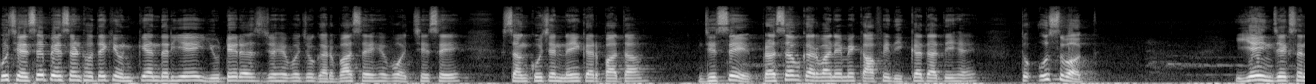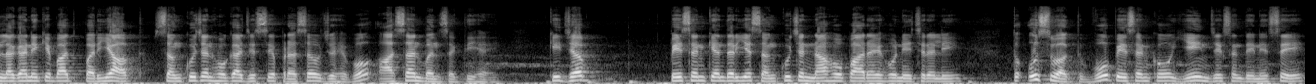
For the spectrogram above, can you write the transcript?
कुछ ऐसे पेशेंट होते कि उनके अंदर ये यूटेरस जो है, वो जो गर्भाशय है, वो अच्छे से संकुचन नहीं कर पाता, जिससे प्रसव करवाने में काफ़ी दिक्कत आती है। तो उस वक्त ये इंजेक्शन लगाने के बाद पर्याप्त संकुचन होगा, जिससे प्रसव जो है, वो आसान बन सकती है। कि जब पेशेंट के अंदर ये संकुचन ना हो पा रहे हो नेचुरली तो उस वक्त वो पेशेंट को ये इंजेक्शन देने से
